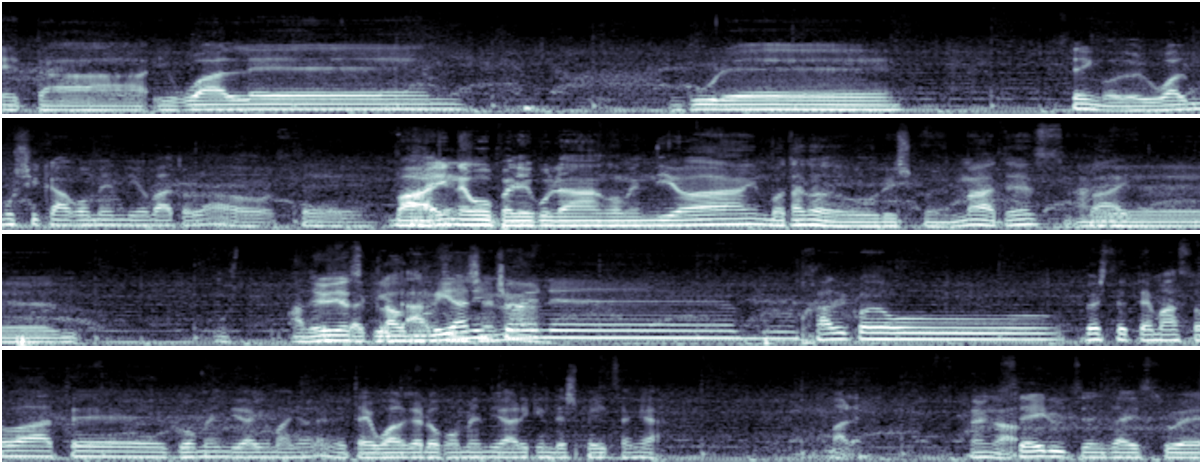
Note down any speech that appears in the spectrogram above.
eta igual e, gure zein du, igual musika gomendio bat ola, o ze... Ba, hain dugu pelikulan gomendioa, botako dugu diskoen bat, ez? Bai. Eh, Adibidez, Cloud Agian itxoen e, jarriko dugu beste temazo bat e, gomendioa egin baino lehen, eta igual gero gomendioarekin despeditzen gara. Vale. Venga. Zer irutzen zaizue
